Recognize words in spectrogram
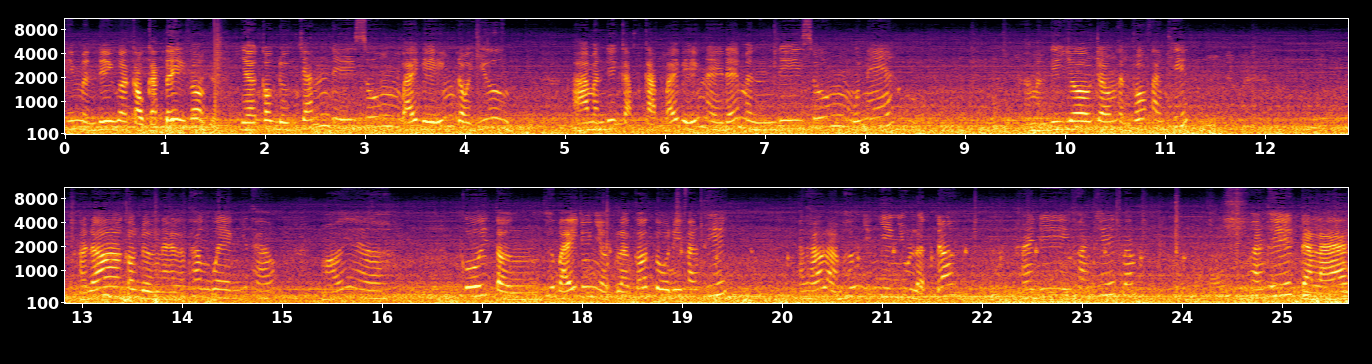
Thì mình đi qua cầu Cà Ti phải không? Giờ con đường tránh đi xuống bãi biển Đồi Dương. À mình đi cặp cặp bãi biển này để mình đi xuống mũi né. À, mình đi vô trong thành phố Phan Thiết. Hồi đó con đường này là thân quen với Thảo. Mỗi à, cuối tuần thứ bảy chủ nhật là có tour đi Phan Thiết. À, Thảo làm hướng dẫn viên du lịch đó. Hay đi Phan Thiết lắm. Phan Thiết Đà Lạt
